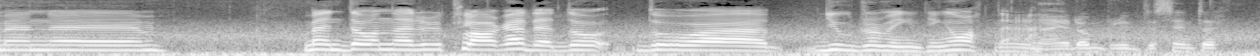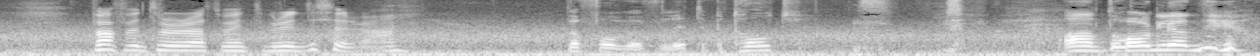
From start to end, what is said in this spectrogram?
Men, eh, men då när du klagade, då, då eh, gjorde de ingenting åt det. Nej, de brydde sig inte. Varför tror du att de inte brydde sig då? De får väl för lite betalt. Antagligen det.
